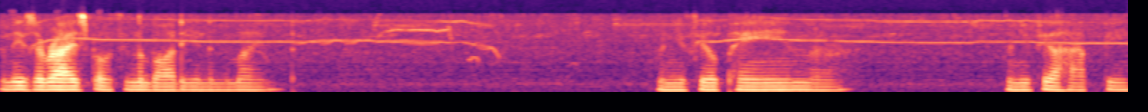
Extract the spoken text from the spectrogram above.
And these arise both in the body and in the mind. When you feel pain or when you feel happy,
